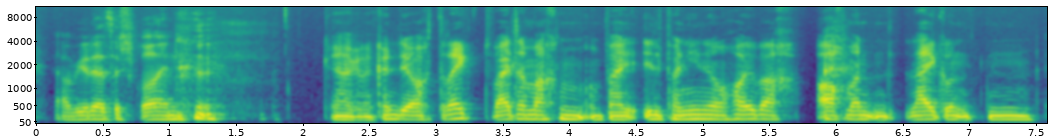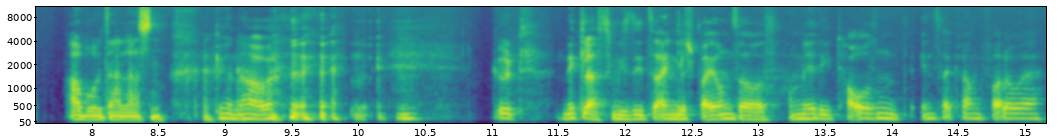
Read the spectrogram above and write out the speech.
Da würde er sich freuen. Ja, dann könnt ihr auch direkt weitermachen und bei Il Panino Heubach auch mal ein Like und ein Abo da lassen. genau. Gut. Niklas, wie sieht es eigentlich bei uns aus? Haben wir die 1000 Instagram-Follower?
